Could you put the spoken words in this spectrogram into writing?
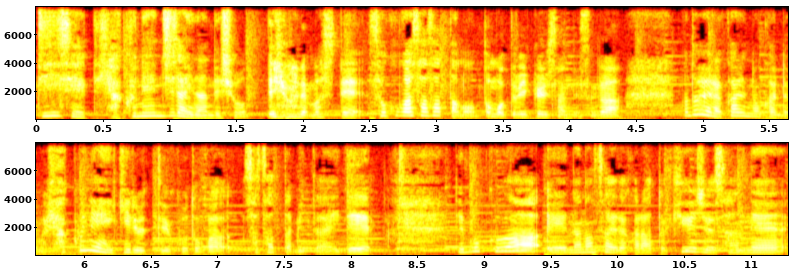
人生って100年時代なんでしょ？って言われましてそこが刺さったの？と思ってびっくりしたんですが、まあ、どうやら彼の中では100年生きるっていうことが刺さったみたいでで僕は、えー、7歳だからあと93年、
